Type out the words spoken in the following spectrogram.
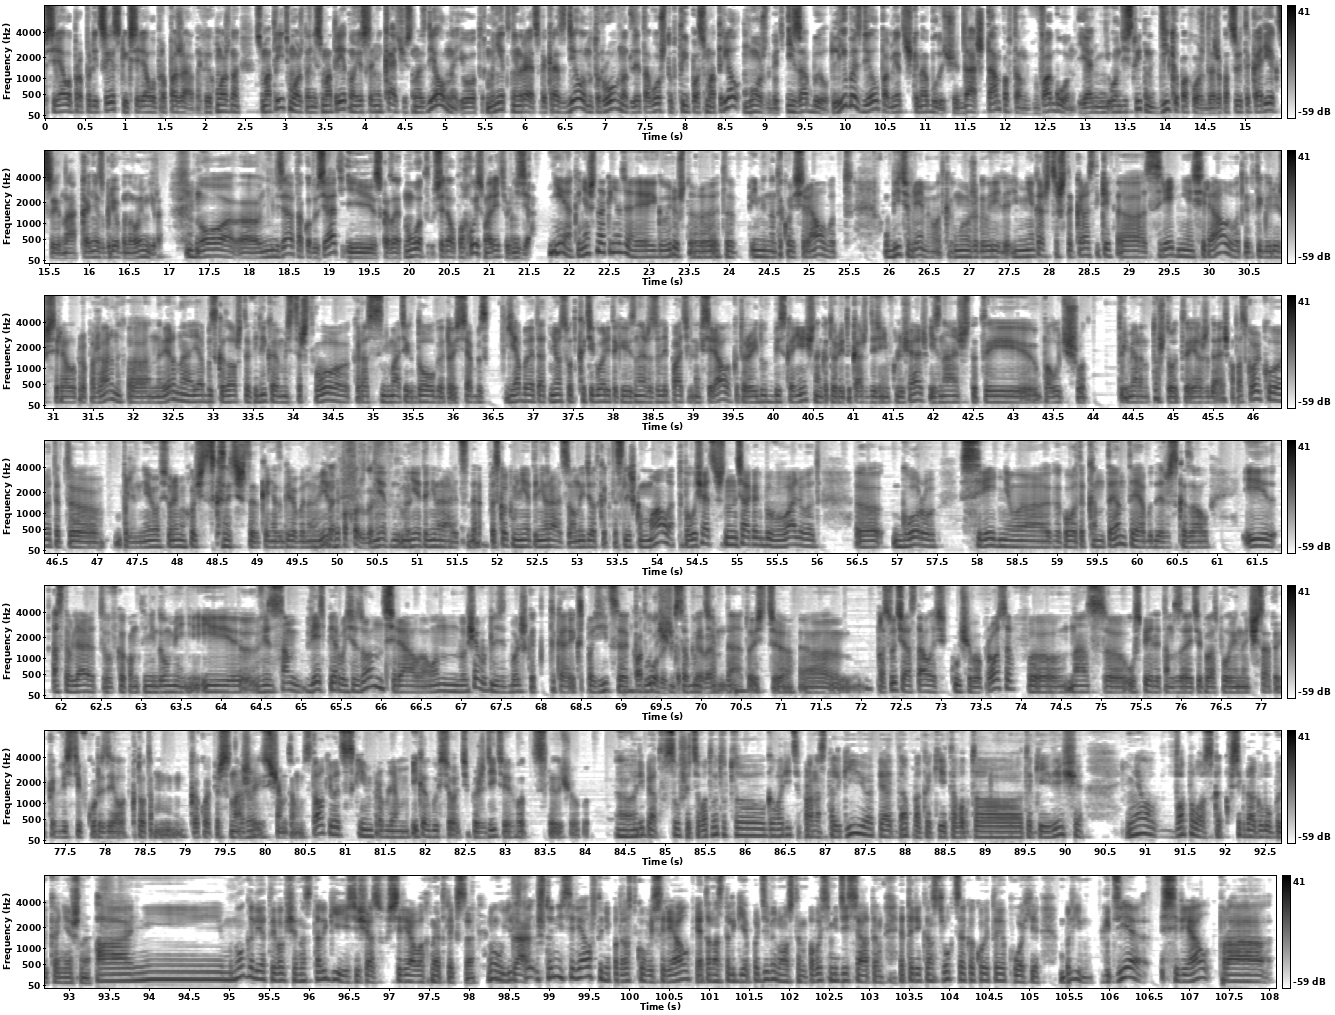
сериалы про полицейских, сериалы про пожарных. Их можно смотреть, можно не смотреть, но если они качественно сделаны, и вот мне это не нравится, как раз сделано это ровно для того, чтобы ты посмотрел, может быть, и забыл. Либо сделал пометочки на будущее. Да, штампов там вагон. И он действительно дико похож даже по цветокоррекции на конец гребаного мира. Но э, нельзя так вот взять и сказать, ну вот, сериал плохой, смотреть его нельзя. Не, конечно, так нельзя. Я и говорю, что это именно такой сериал, вот убить время, вот как мы уже говорили. И мне кажется, что как раз-таки э, средние сериалы, вот как ты говоришь, сериалы про пожарных, э, наверное, я бы сказал, что великое мастерство как раз снимать их долго. То есть я бы, я бы это отнес вот к категории таких, знаешь, залипательных сериалов, которые идут бесконечно, которые ты каждый день включаешь и знаешь, что ты получишь вот примерно то, что ты и ожидаешь. А поскольку этот, э, блин, мне его все время хочется сказать, что это конец гребаного мира. Ну, не похоже, да? Мне, мне это не нравится, да. Поскольку мне это не нравится, он идет как-то слишком мало, то получается, что на тебя как бы вываливают э, гору среднего какого-то контента, я бы даже сказал, и оставляют в каком-то недоумении. И весь, сам весь первый сезон сериала, он вообще выглядит больше как такая экспозиция к будущим событиям. Такая, да? да, то есть, э, э, по сути, осталась куча вопросов. Э, нас э, успели там за эти два с половиной часа только ввести в курс дела, кто там, какой персонаж uh-huh. и с чем там сталкивается, с какими проблемами. И как бы все, типа, ждите вот следующего года. Ребят, слушайте, вот вы тут говорите про ностальгию опять, да, про какие-то вот э, такие вещи. У меня вопрос, как всегда глупый, конечно. А не много ли этой вообще ностальгии сейчас в сериалах Netflix? Ну, да. что, что не сериал, что не подростковый сериал, это ностальгия по 90-м, по 80-м, это реконструкция какой-то эпохи. Блин, где сериал про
